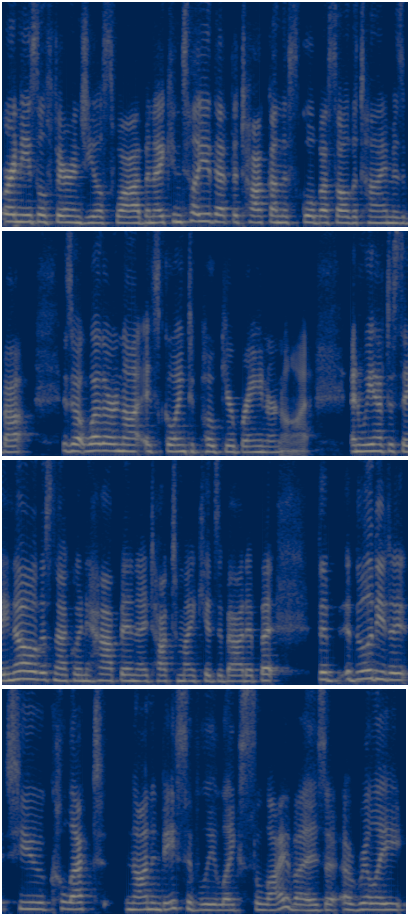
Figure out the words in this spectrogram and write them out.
or a nasal pharyngeal swab. And I can tell you that the talk on the school bus all the time is about is about whether or not it's going to poke your brain or not. And we have to say, no, that's not going to happen. I talk to my kids about it. But the ability to, to collect non-invasively like saliva is a, a really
